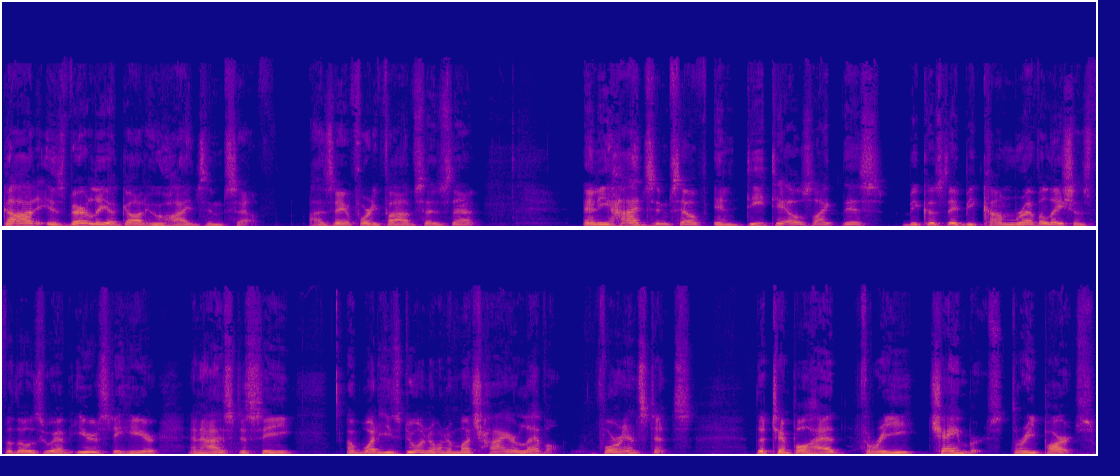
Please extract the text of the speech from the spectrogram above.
God is verily a God who hides himself. Isaiah 45 says that. And he hides himself in details like this because they become revelations for those who have ears to hear and eyes to see of what he's doing on a much higher level. For instance, the temple had three chambers, three parts.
